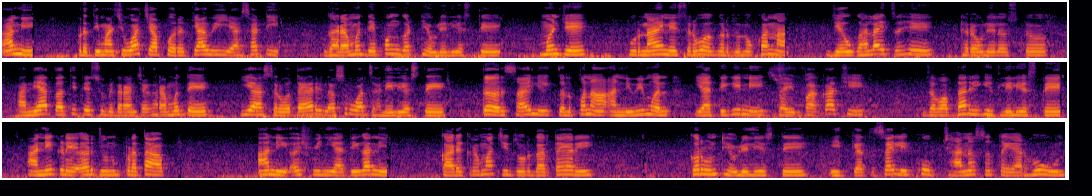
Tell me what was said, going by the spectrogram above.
आणि प्रतिमाची वाचा परत यावी यासाठी घरामध्ये पंगत ठेवलेली असते. म्हणजे पूर्णाईने सर्व गरजू लोकांना जेव घालायचं हे ठरवलेलं असतं. आणि आता तिथे सुभेदारांच्या घरामध्ये या सर्व तयारीला सुरुवात झालेली असते. तर सायली कल्पना आणि विमल या तिघींनी स्वयंपाकाची जबाबदारी घेतलेली असते. आणि इकडे अर्जुन प्रताप आणि अश्विन या तिघांनी कार्यक्रमाची जोरदार तयारी करून ठेवलेली असते. इतक्यात सायली खूप छान असं तयार होऊन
